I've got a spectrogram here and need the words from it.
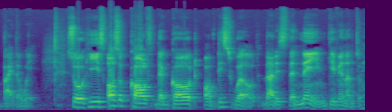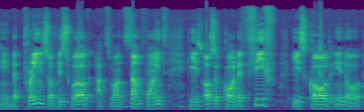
by the way. So he is also called the God of this world. That is the name given unto him, the prince of this world. At one some point, he is also called a thief. He is called, you know,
